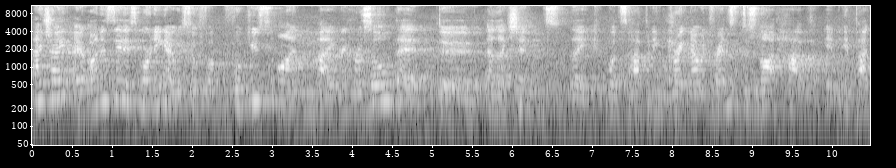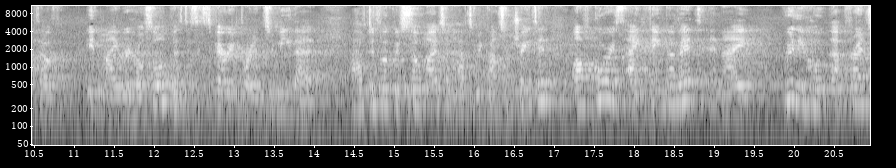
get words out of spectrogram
I tried, I, honestly, this morning I was so fo- focused on my rehearsal that the elections, like what's happening right now in France, does not have an impact of in my rehearsal because this is very important to me that I have to focus so much and I have to be concentrated. Of course, I think of it and I really hope that French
